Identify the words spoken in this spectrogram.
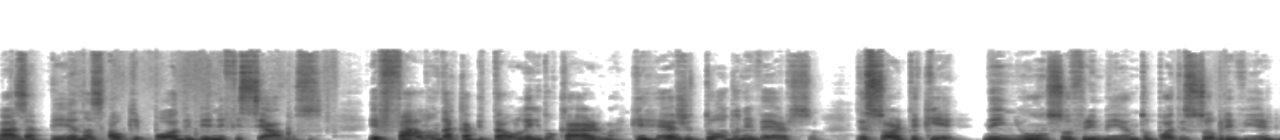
mas apenas ao que pode beneficiá-los. E falam da capital lei do karma, que rege todo o universo, de sorte que, Nenhum sofrimento pode sobrevir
